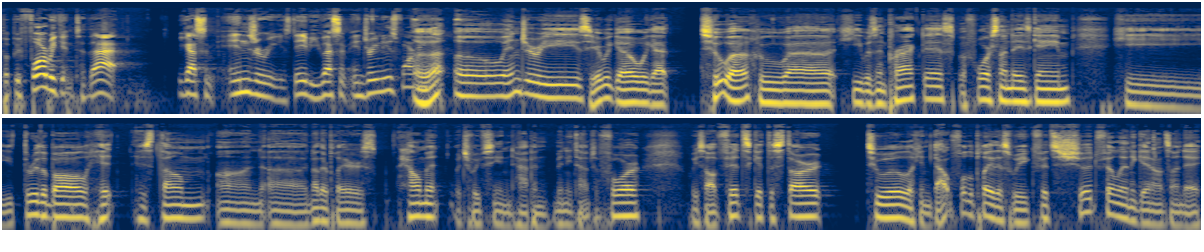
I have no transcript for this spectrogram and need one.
But before we get into that, we got some injuries. Davey, you got some injury news for me? Uh oh, injuries. Here we go. We got Tua, who uh, he was in practice before Sunday's game. He threw the ball, hit his thumb on uh, another player's helmet, which we've seen happen many times before. We saw Fitz get the start. Tua looking doubtful to play this week. Fitz should fill in again on Sunday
